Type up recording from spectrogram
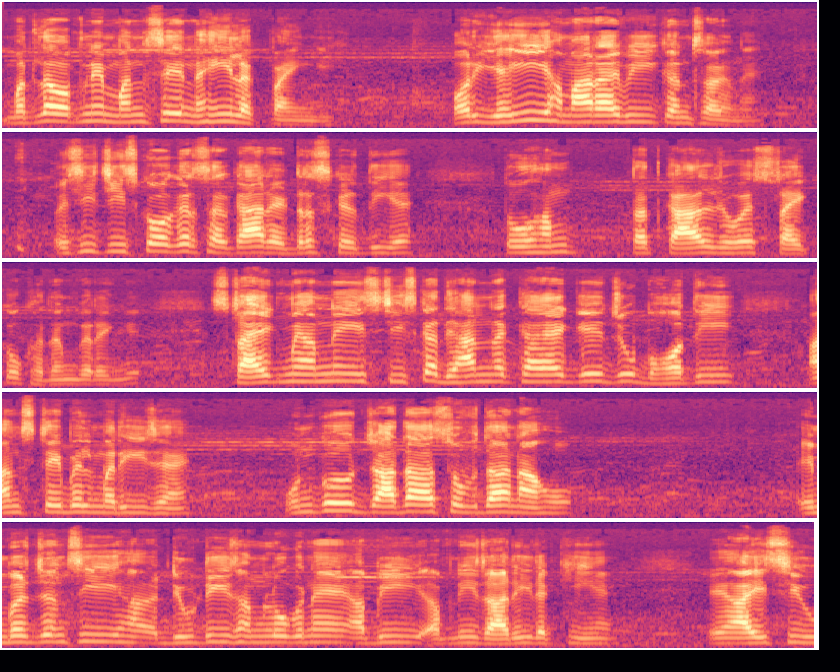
मतलब अपने मन से नहीं लग पाएँगी। और यही हमारा भी कंसर्न है। इसी चीज़ को अगर सरकार एड्रेस करती है तो हम तत्काल जो है स्ट्राइक को ख़त्म करेंगे। स्ट्राइक में हमने इस चीज़ का ध्यान रखा है कि जो बहुत ही अनस्टेबल मरीज़ हैं, उनको ज़्यादा असुविधा ना हो इमरजेंसी ड्यूटीज़ हम लोगों ने अभी अपनी जारी रखी हैं। आईसीयू,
